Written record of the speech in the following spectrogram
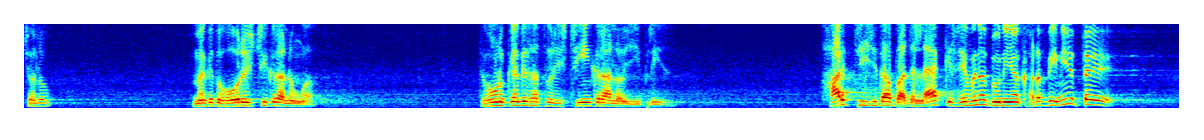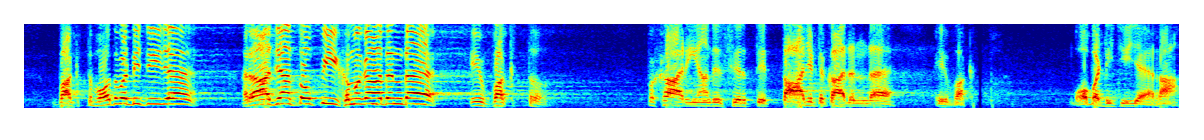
ਚਲੋ, ਮੈਂ ਕਿਹਾ ਹੋਰ ਰਜਿਸਟਰੀ ਕਰਾ ਲਊਂਗਾ। ਤੇ ਹੁਣ ਕਹਿੰਦੇ ਸਾਥੋਂ ਰਜਿਸਟਰੀ ਕਰਾ ਲਓ ਜੀ ਪਲੀਜ਼ ਹਰ ਚੀਜ਼ ਦਾ ਬਦਲ ਹੈ, ਕਿਸੇ ਬਿਨਾ ਦੁਨੀਆ ਖੜਦੀ ਨਹੀਂ ਇੱਥੇ। ਵਕਤ ਬਹੁਤ ਵੱਡੀ ਚੀਜ਼ ਹੈ, ਰਾਜਿਆਂ ਤੋਂ ਭੀਖ ਮੰਗਾ ਦਿੰਦਾ ਹੈ, ਇਹ ਵਕਤ। ਭਖਾਰੀਆਂ ਦੇ ਸਿਰ ਤੇ ਤਾਜ ਟਿਕਾ ਦਿੰਦਾ ਹੈ, ਇਹ ਵਕਤ। ਬਹੁਤ ਵੱਡੀ ਚੀਜ਼ ਹੈ, ਰਾ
